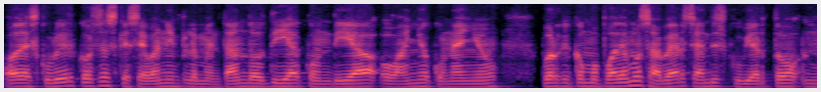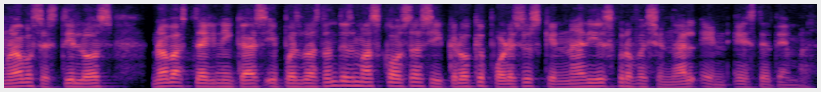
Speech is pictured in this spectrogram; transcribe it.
o descubrir cosas que se van implementando día con día o año con año, porque como podemos saber se han descubierto nuevos estilos, nuevas técnicas y pues bastantes más cosas y creo que por eso es que nadie es profesional en este tema.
